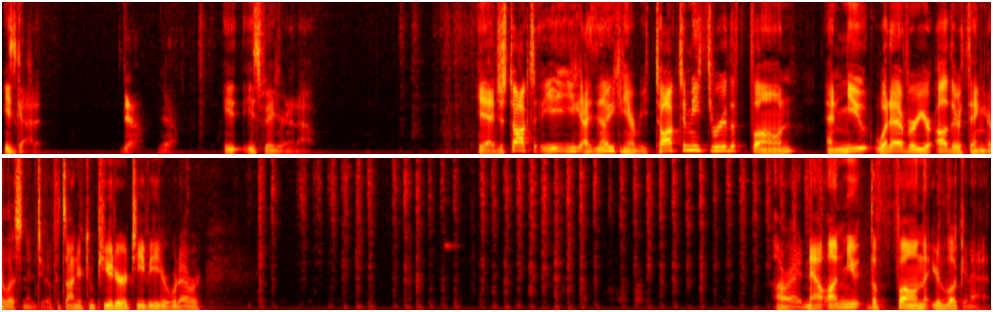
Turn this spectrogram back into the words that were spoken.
He's got it. Yeah. Yeah. He, he's figuring it out. Yeah, just talk to you, you. I know you can hear me. Talk to me through the phone and mute whatever your other thing you're listening to. If it's on your computer or TV or whatever. All right, now unmute the phone that you're looking at.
